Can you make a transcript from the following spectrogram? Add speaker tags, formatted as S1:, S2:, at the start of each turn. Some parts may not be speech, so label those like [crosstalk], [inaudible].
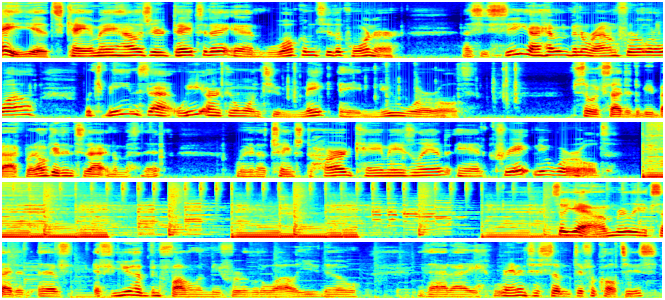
S1: Hey, it's KMA. How's your day today? And welcome to the Korner. As you see, I haven't been around for a little while, which means that we are going to make a new world. I'm so excited to be back, but I'll get into that in a minute. We're going to change to hard KMA's land and create new world. So yeah, I'm really excited. If if you have been following me for a little while, you know that I ran into some difficulties,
